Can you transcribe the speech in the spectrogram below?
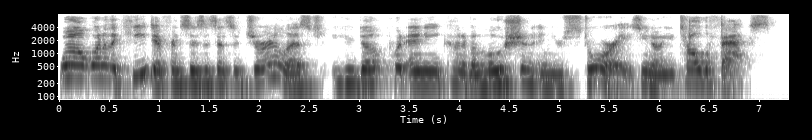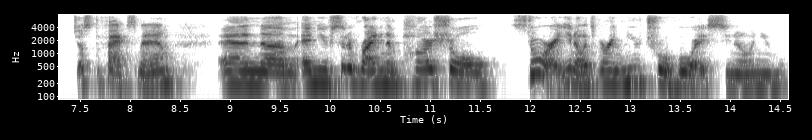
Well, one of the key differences is as a journalist, you don't put any kind of emotion in your stories. You know, you tell the facts, just the facts, ma'am, and um, and you sort of write an impartial story. You know, it's very neutral voice. You know, and you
